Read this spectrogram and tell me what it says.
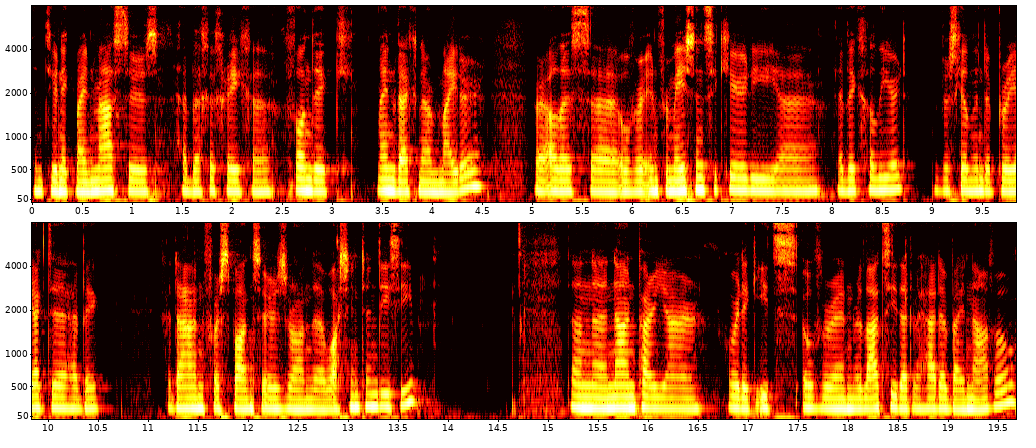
En toen ik mijn masters heb gekregen, vond ik mijn weg naar MITRE waar alles uh, over information security uh, heb ik geleerd. Verschillende projecten heb ik gedaan voor sponsors rond Washington DC. Dan na een paar jaar hoorde ik iets over een relatie dat we hadden bij NAVO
